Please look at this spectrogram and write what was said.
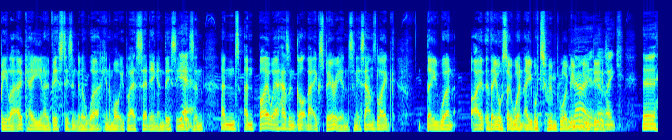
be like, okay, you know, this isn't going to work in a multiplayer setting, and this Yeah. is, and and and Bioware hasn't got that experience, and it sounds like they weren't I, they also weren't able to employ people no, who did. like the,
